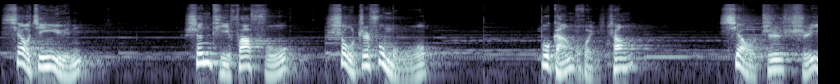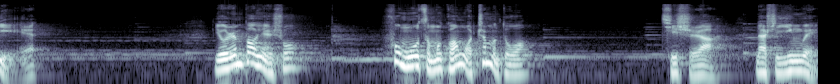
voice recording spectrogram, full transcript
孝经》云：“身体发福，受之父母，不敢毁伤，孝之始也。”有人抱怨说：“父母怎么管我这么多？”其实啊。那是因为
